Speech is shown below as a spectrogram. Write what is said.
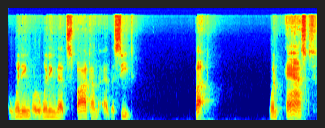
winning or winning that spot on the, the seat. But when asked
